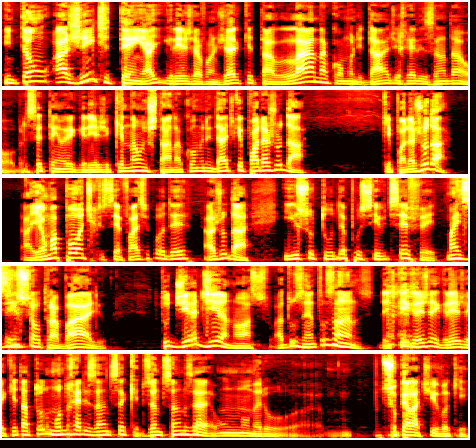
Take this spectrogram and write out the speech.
então, a gente tem a igreja evangélica que está lá na comunidade realizando a obra. Você tem a igreja que não está na comunidade que pode ajudar. Que pode ajudar. Aí é uma ponte que você faz para poder ajudar. E isso tudo é possível de ser feito. Mas Sim. isso é o trabalho do dia a dia nosso, há 200 anos. Desde que a igreja é igreja aqui, está todo mundo realizando isso aqui. 200 anos é um número uh, superlativo aqui.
